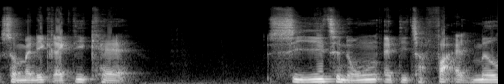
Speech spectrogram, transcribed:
som man ikke rigtig kan sige til nogen, at de tager fejl med.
